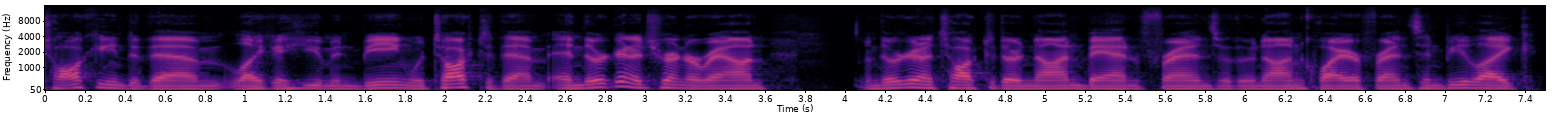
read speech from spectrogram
talking to them like a human being would talk to them, and they're going to turn around and they're going to talk to their non-band friends or their non-choir friends and be like,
